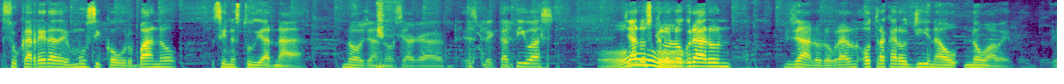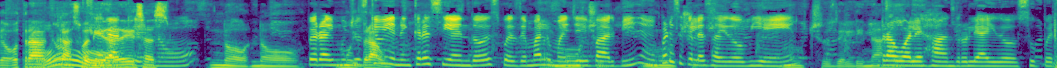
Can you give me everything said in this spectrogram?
su carrera de músico urbano sin estudiar nada. No, ya no se haga expectativas. Ya los que lo Oh. lograron, ya lo lograron. Otra Karol G no, no va a haber. Otra Oh. casualidad ¿Será de esas. no? no, no. Pero hay muchos que vienen creciendo después de Maluma Hay y J Balvin. A mí me parece que les ha ido bien. Muchos del linaje. Raúl Alejandro le ha ido súper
